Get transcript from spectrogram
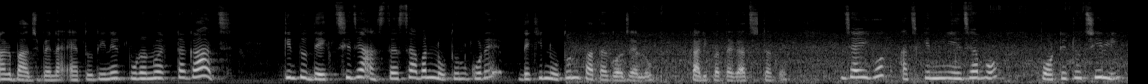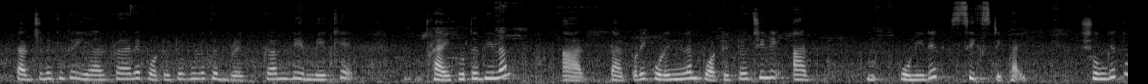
আর বাঁচবে না। এতদিনের পুরানো একটা গাছ, কিন্তু দেখছি যে আস্তে আস্তে আবার নতুন করে দেখি নতুন পাতা গজালো কারি পাতা গাছটাতে। যাই হোক, আজকে নিয়ে যাব পটেটো চিলি তার জন্য কিন্তু এয়ার ফ্রায়ারে পটেটোগুলোকে ব্রেড ক্রাম দিয়ে মেখে ফ্রাই হতে দিলাম। আর তারপরে করে নিলাম পটেটো চিলি আর পনিরের সিক্সটি ফাইভ সঙ্গে তো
